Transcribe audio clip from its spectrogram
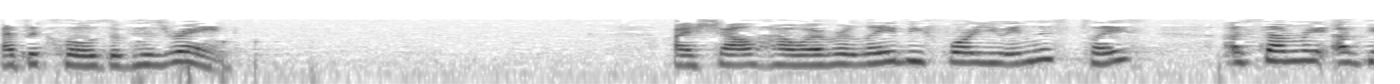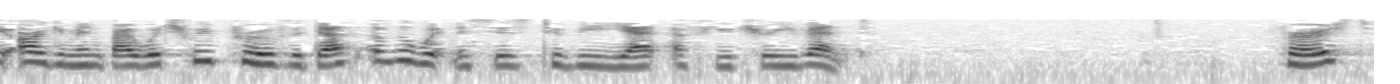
at the close of his reign. I shall, however, lay before you in this place a summary of the argument by which we prove the death of the witnesses to be yet a future event. First,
